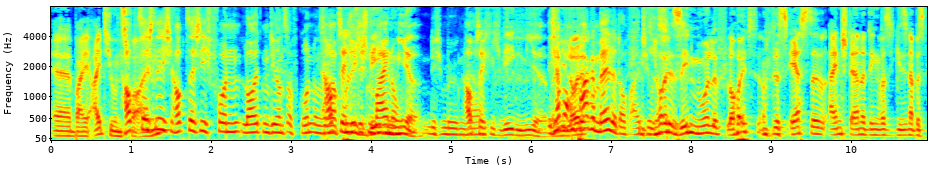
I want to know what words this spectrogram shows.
äh, bei iTunes vor allem. Hm. Hauptsächlich, hauptsächlich von Leuten, die uns aufgrund unserer Hauptsächlich politischen Meinung mir. nicht mögen. Hauptsächlich wegen mir. Ja. Ich habe die auch ein Leute, paar gemeldet auf Die iTunes. Leute sehen nur LeFloid und das erste Ein-Sterne-Ding, was ich gesehen habe, ist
